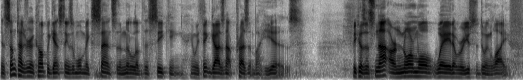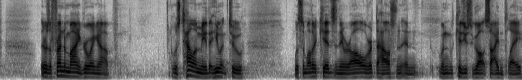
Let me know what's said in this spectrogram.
And sometimes we're going to come up against things that won't make sense in the middle of this seeking. And we think God's not present, but He is. Because it's not our normal way that we're used to doing life. There was a friend of mine growing up was telling me that he went to with some other kids and they were all over at the house and, and when kids used to go outside and play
